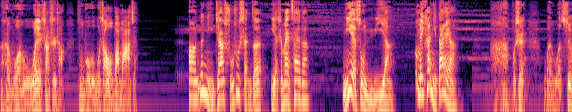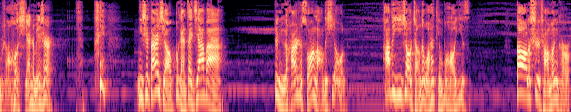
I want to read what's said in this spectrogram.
啊！我我也上市场，我我找我爸妈去。啊，那你家叔叔婶子也是卖菜的，你也送雨衣呀？我没看你带呀。啊不是我，我睡不着，闲着没事儿。嘿，你是胆小不敢在家吧？这女孩是爽朗的笑了，她的一笑整的我还挺不好意思。到了市场门口，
